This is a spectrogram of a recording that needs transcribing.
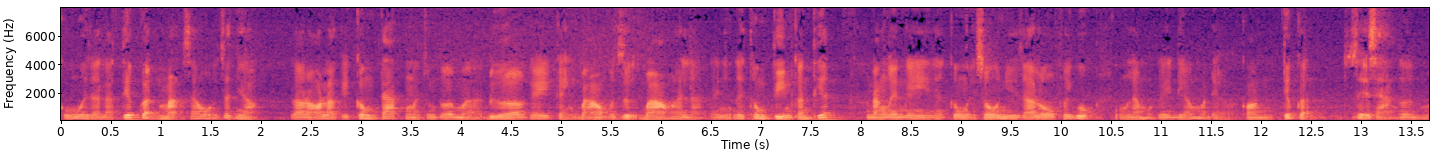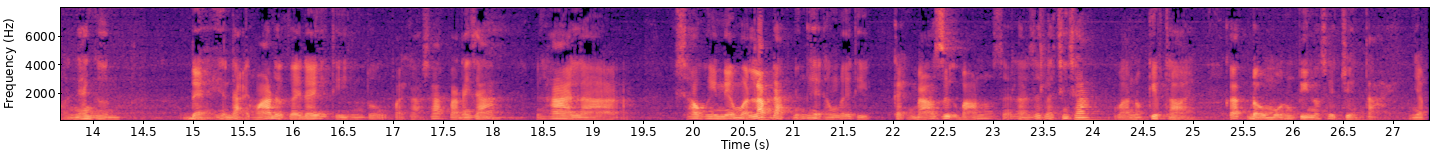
cũng bây giờ là tiếp cận mạng xã hội rất nhiều do đó là cái công tác mà chúng tôi mà đưa cái cảnh báo và dự báo hay là cái, những cái thông tin cần thiết đăng lên cái công nghệ số như Zalo, Facebook cũng là một cái điều mà để con tiếp cận dễ dàng hơn và nhanh hơn. Để hiện đại hóa được cái đấy thì chúng tôi cũng phải khảo sát và đánh giá. Thứ hai là sau khi nếu mà lắp đặt những hệ thống đấy thì cảnh báo dự báo nó sẽ là rất là chính xác và nó kịp thời. Các đầu mối thông tin nó sẽ truyền tải nhập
